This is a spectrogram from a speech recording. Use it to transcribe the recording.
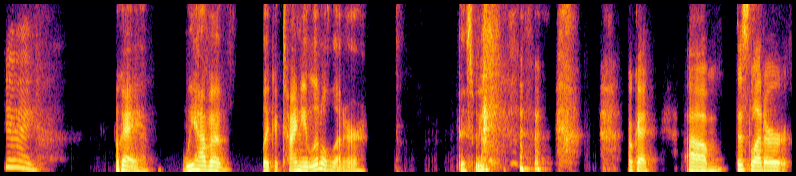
Yay. Okay. We have a, like a tiny little letter this week. okay. Um, this letter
